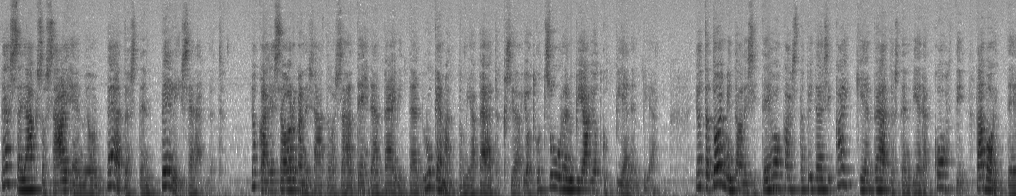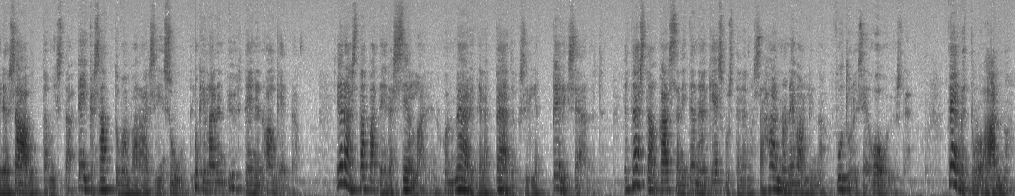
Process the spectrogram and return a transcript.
Tässä jaksossa aiheemme on päätösten pelisäännöt. Jokaisessa organisaatiossahan tehdään päivittäin lukemattomia päätöksiä, jotkut suurempia, jotkut pienempiä. Jotta toiminta olisi tehokasta, pitäisi kaikkien päätösten viedä kohti tavoitteiden saavuttamista eikä sattumanvaraisiin suuntiin. Jonkinlainen yhteinen agenda. Eräs tapa tehdä sellainen on määritellä päätöksille pelisäännöt. Ja tästä on kanssani tänään keskustelemassa Hanno Nevanlinna Futurise Oystä. Tervetuloa Hanno.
